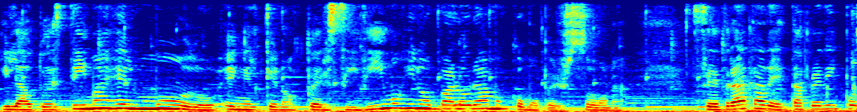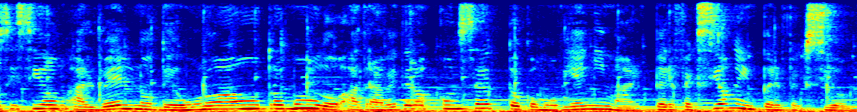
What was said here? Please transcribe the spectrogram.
Y la autoestima es el modo en el que nos percibimos y nos valoramos como personas. Se trata de esta predisposición al vernos de uno a otro modo a través de los conceptos como bien y mal, perfección e imperfección.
